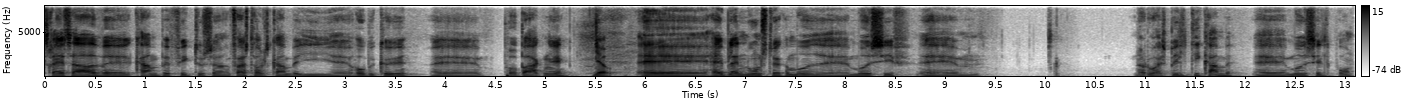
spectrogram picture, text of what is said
33 kampe fik du så, førsteholdskampe i øh, HB Køge øh, på bakken, ikke? Jo. Øh, her blandt nogle stykker mod, øh, mod SIF. Øh, når du har spillet de kampe øh, mod Silkeborg,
